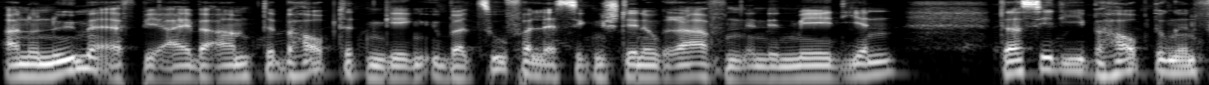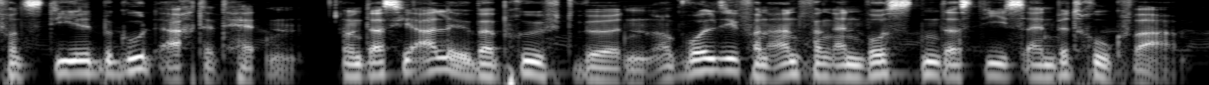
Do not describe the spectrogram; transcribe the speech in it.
Anonyme FBI-Beamte behaupteten gegenüber zuverlässigen Stenografen in den Medien, dass sie die Behauptungen von Steele begutachtet hätten und dass sie alle überprüft würden, obwohl sie von Anfang an wussten, dass dies ein Betrug war.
